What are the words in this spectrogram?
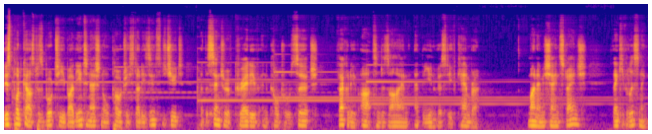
This podcast was brought to you by the International Poetry Studies Institute at the Centre of Creative and Cultural Research, Faculty of Arts and Design at the University of Canberra. My name is Shane Strange. Thank you for listening.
